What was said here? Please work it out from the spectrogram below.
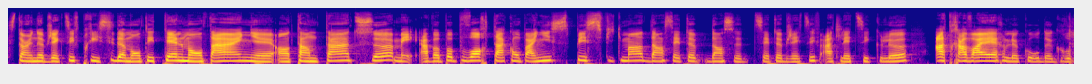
C'est un objectif précis de monter telle montagne euh, en tant de temps, tout ça, mais elle va pas pouvoir t'accompagner spécifiquement dans, cette, ob- dans ce- cet objectif athlétique-là à travers le cours de groupe.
